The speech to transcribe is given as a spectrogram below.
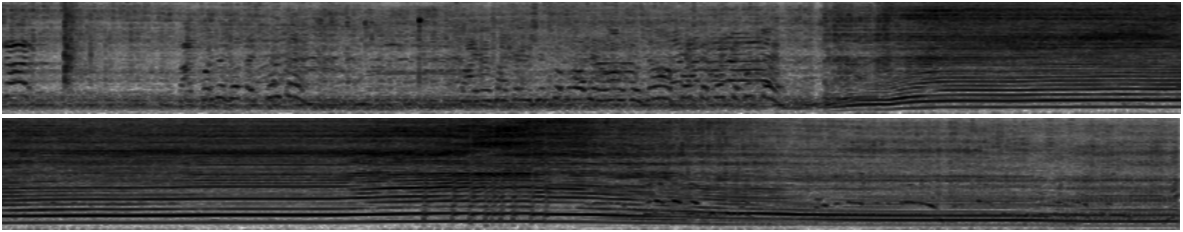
Vai Tak, pojďme teď, pojďme! Tak na základě všechno pohodě, no, to dál, pojďte!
